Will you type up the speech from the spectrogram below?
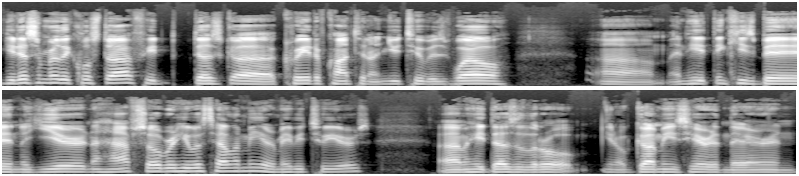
he does some really cool stuff. He does uh, creative content on YouTube as well. Um, and he think he's been a year and a half sober. He was telling me, or maybe two years. Um, he does a little, you know, gummies here and there, and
